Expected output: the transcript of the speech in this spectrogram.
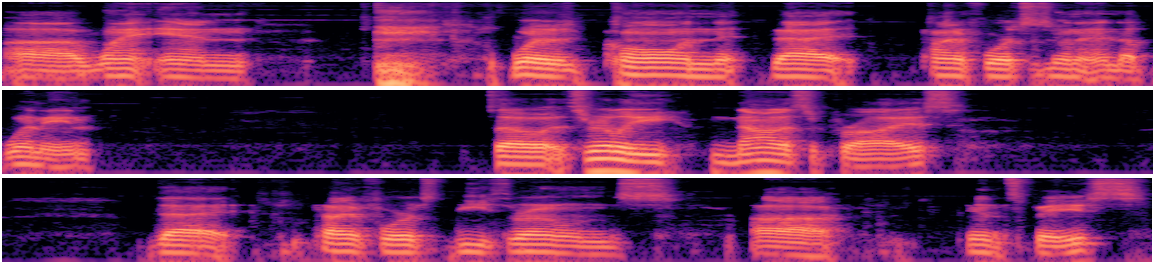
uh, went and was calling that Time Force was going to end up winning. So it's really not a surprise that Time Force dethrones uh, in space.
